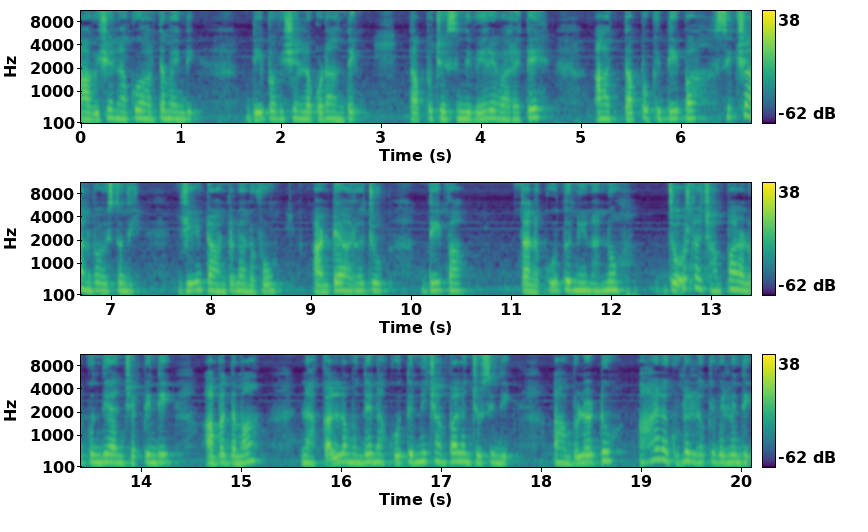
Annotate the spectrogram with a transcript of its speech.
ఆ విషయం నాకు అర్థమైంది. దీప విషయంలో కూడా అంతే. తప్పు చేసింది వేరే వారైతే ఆ తప్పుకి దీప శిక్ష అనుభవిస్తుంది. ఏంటా అంటున్నా నువ్వు? అంటే ఆ రోజు దీప తన కూతుర్ని నన్ను జోష్న చంపాలనుకుంది అని చెప్పింది. అబద్ధమా? నా కళ్ళ ముందే నా కూతుర్ని చంపాలని చూసింది. ఆ బుల్లెట్ ఆయన గుండెల్లోకి వెళ్ళింది.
